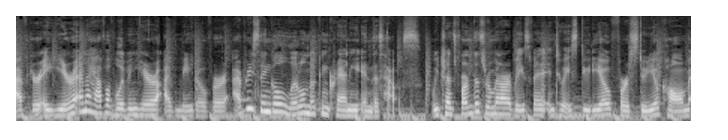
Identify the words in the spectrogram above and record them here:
After a year and a half of living here, I've made over every single little nook and cranny in this house. We transformed this room in our basement into a studio for Studio Calme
